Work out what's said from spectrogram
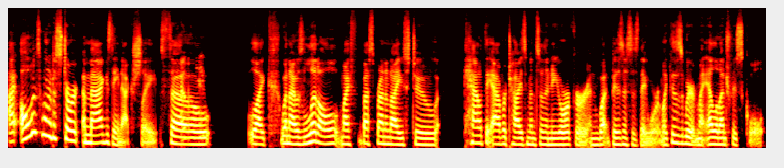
I always wanted to start a magazine, actually. So, okay. like when I was little, my best friend and I used to count the advertisements in the New Yorker and what businesses they were. Like this is weird. My elementary school.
